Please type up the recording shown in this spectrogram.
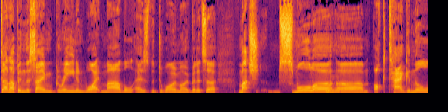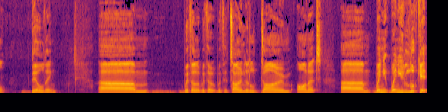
done up in the same green and white marble as the Duomo, but it's a much smaller mm-hmm. um, octagonal building um, with a with a with its own little dome on it. Um, when you when you look at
